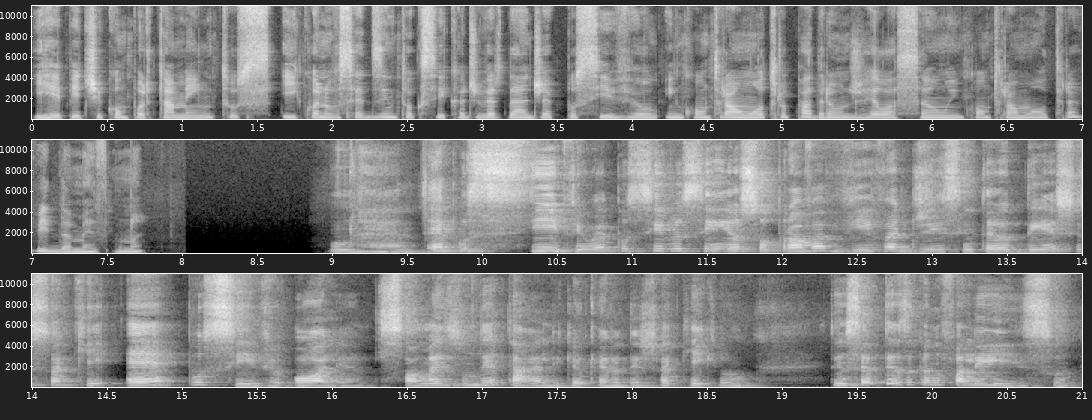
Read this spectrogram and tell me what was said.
e repetir comportamentos. E quando você desintoxica de verdade, é possível encontrar um outro padrão de relação, encontrar uma outra vida mesmo, né? É, é possível, é possível sim, eu sou prova viva disso, então eu deixo isso aqui. É possível. Olha, só mais um detalhe que eu quero deixar aqui, que eu tenho certeza que eu não falei isso.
